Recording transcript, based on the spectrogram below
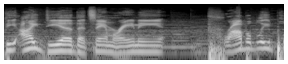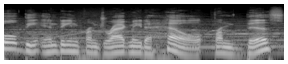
the idea that Sam Raimi probably pulled the ending from Drag Me to Hell from this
